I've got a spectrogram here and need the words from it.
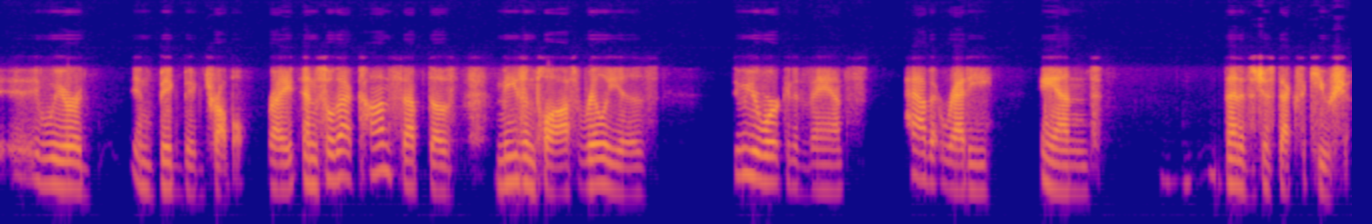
eh, we were in big, big trouble, right? And so that concept of mise en place really is do your work in advance, have it ready, and then it's just execution.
